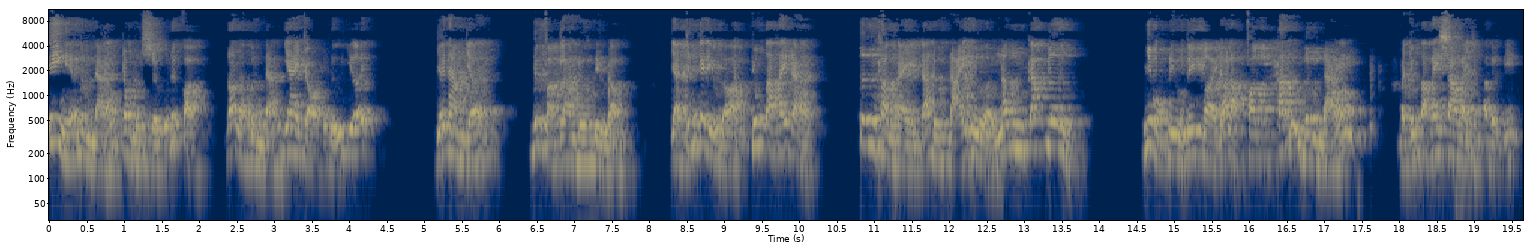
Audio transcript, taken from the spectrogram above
ý nghĩa bình đẳng trong lịch sử của đức phật, đó là bình đẳng vai trò của nữ giới với nam giới. Đức phật làm được điều đó. Và chính cái điều đó, chúng ta thấy rằng tinh thần này đã được đại thừa nâng cấp lên như một điều tuyệt vời, đó là phật tánh bình đẳng. Mà chúng ta thấy sau này chúng ta được biết.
